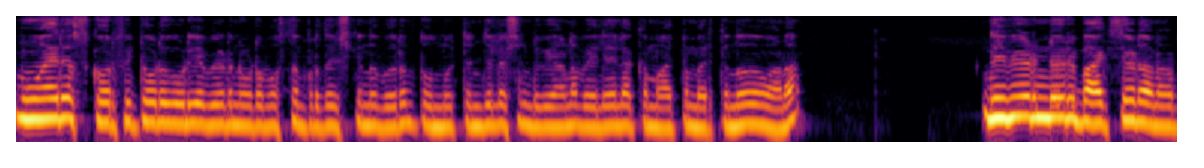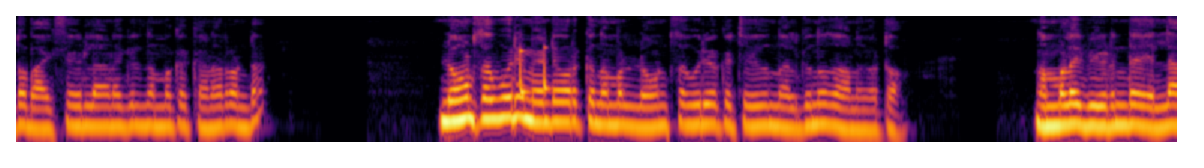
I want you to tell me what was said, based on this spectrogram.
മൂവായിരം സ്ക്വയർ ഫീറ്റോട് കൂടിയ വീടിന് ഉടമസ്ഥൻ പ്രതീക്ഷിക്കുന്നത് വെറും തൊണ്ണൂറ്റഞ്ച് ലക്ഷം രൂപയാണ്. വിലയിലൊക്കെ മാറ്റം വരുത്തുന്നതുമാണ്. ഈ വീടിന്റെ ഒരു ബാക്ക് സൈഡാണ് കേട്ടോ. ബാക്ക് സൈഡിലാണെങ്കിൽ നമുക്ക് കിണറുണ്ട്. ലോൺ സൗകര്യം വേണ്ടവർക്ക് നമ്മൾ ലോൺ സൗകര്യമൊക്കെ ചെയ്ത് നൽകുന്നതാണ് കേട്ടോ. നമ്മൾ വീടിന്റെ എല്ലാ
